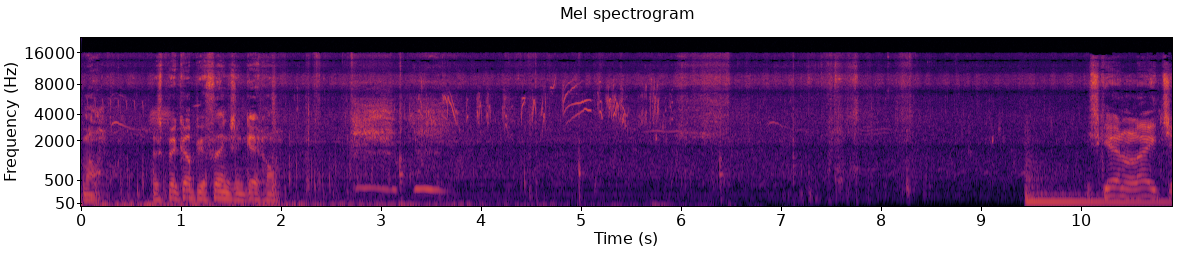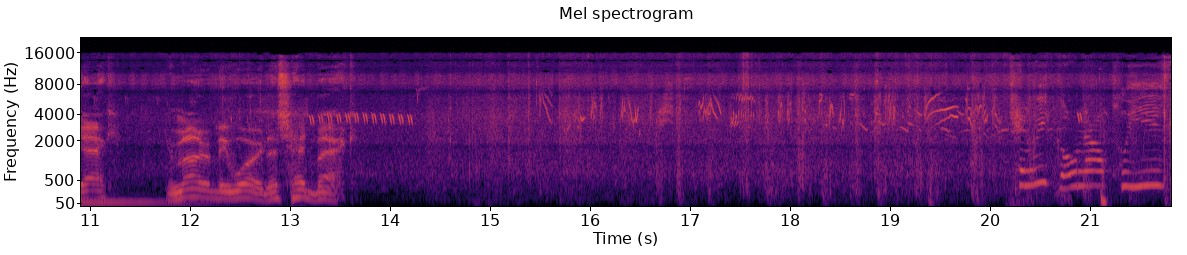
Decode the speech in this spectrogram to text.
Come on, let's pick up your things and get home. It's getting late, Jack. Your mother will be worried. Let's head back. Can we go now, please?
